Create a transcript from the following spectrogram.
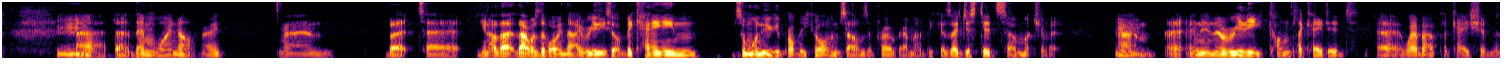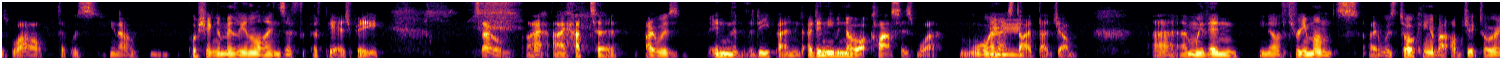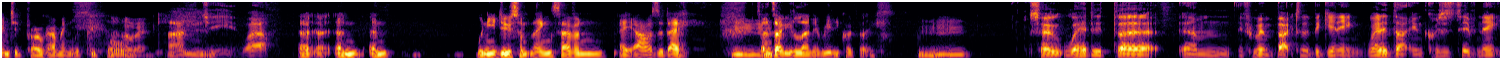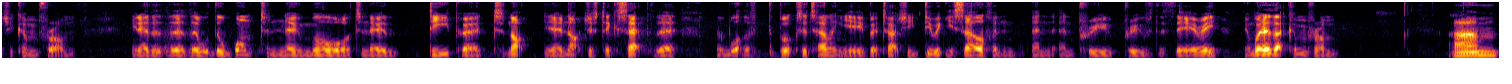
mm. uh, th- then why not, right? Um, but uh, you know that that was the point that I really sort of became someone who could probably call themselves a programmer because I just did so much of it. Mm-hmm. Um, and in a really complicated uh, web application as well that was you know pushing a million lines of, of php so I, I, had to i was in the, the, deep end i didn't even know what classes were when mm. i started that job uh, and within you know three months i was talking about object oriented programming with people and Gee, wow uh, and and when you do something seven eight hours a day mm. turns out you learn it really quickly mm. So, where did the um, if we went back to the beginning, where did that inquisitive nature come from? You know, the the the, the want to know more, to know deeper, to not you know not just accept the what the, the, books are telling you, but to actually do it yourself and and and prove prove the theory. And where did that come from? Um,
